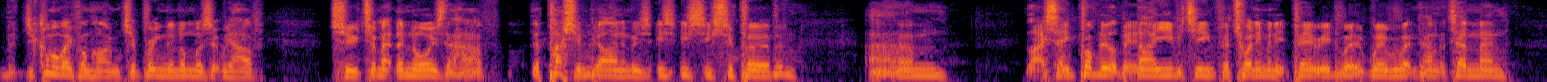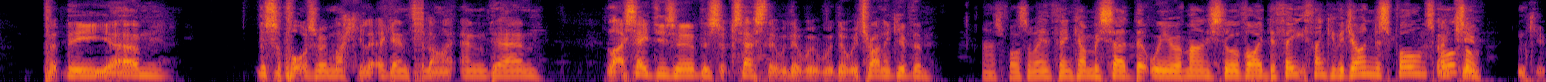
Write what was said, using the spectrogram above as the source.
the, to come away from home, to bring the numbers that we have, to, to make the noise they have, the passion behind them is, is, is, is superb. And um, like I say, probably a little bit naivety for a 20 minute period where, where we went down to 10 men. But the um, the supporters were immaculate again tonight. And um, like I say, deserve the success that, that, we, that we're trying to give them. I suppose the main thing can be said that we have managed to avoid defeat. Thank you for joining us, Paul. Thank you. Thank you.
